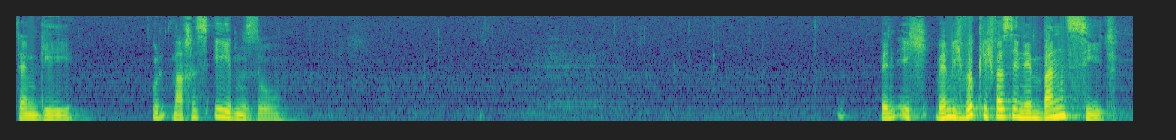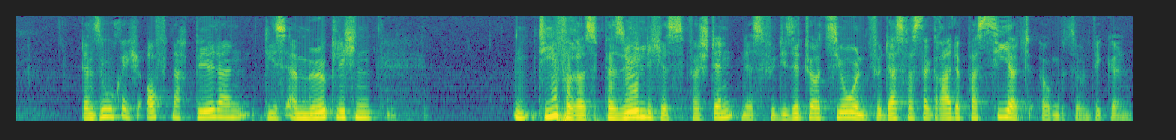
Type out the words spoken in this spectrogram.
Dann geh und mach es ebenso. Wenn, ich, wenn mich wirklich was in den Bann zieht, dann suche ich oft nach Bildern, die es ermöglichen, ein tieferes persönliches Verständnis für die Situation, für das, was da gerade passiert, irgendwo zu entwickeln.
